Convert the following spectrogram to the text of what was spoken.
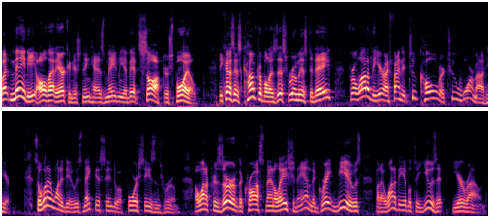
But maybe all that air conditioning has made me a bit soft or spoiled, because as comfortable as this room is today, for a lot of the year I find it too cold or too warm out here. So what I want to do is make this into a Four Seasons room. I want to preserve the cross ventilation and the great views, but I want to be able to use it year-round.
